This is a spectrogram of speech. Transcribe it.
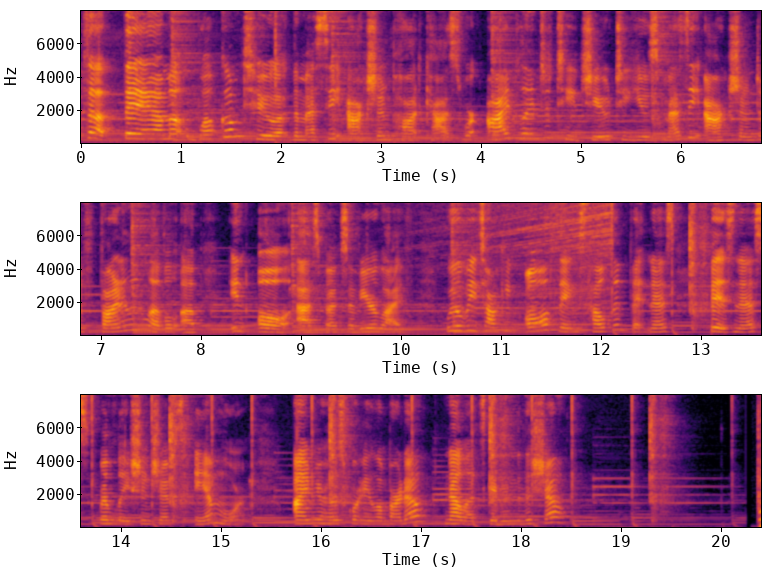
What's up, fam? Welcome to the Messy Action Podcast, where I plan to teach you to use messy action to finally level up in all aspects of your life. We will be talking all things health and fitness, business, relationships, and more. I'm your host, Courtney Lombardo. Now let's get into the show.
